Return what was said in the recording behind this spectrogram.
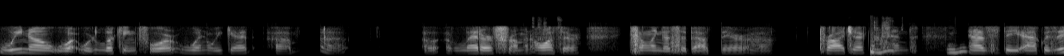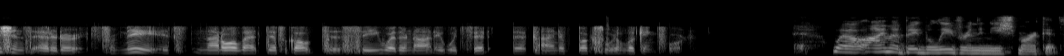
we know what we're looking for when we get a, a, a letter from an author telling us about their uh, project. Mm-hmm. And mm-hmm. as the acquisitions editor, for me, it's not all that difficult to see whether or not it would fit the kind of books we're looking for. Well, I'm a big believer in the niche market.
